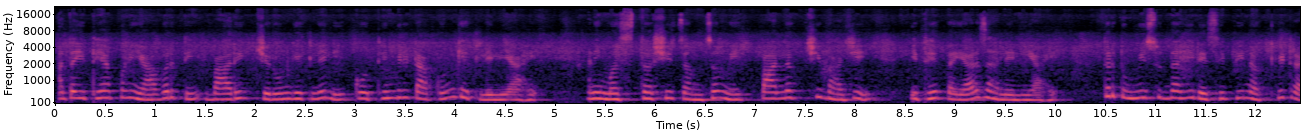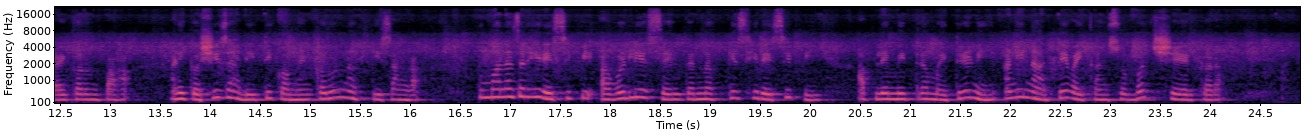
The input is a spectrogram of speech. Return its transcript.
आता इथे आपण यावरती बारीक चिरून घेतलेली कोथिंबीर टाकून घेतलेली आहे. आणि मस्त अशी चमचमीत पालकची भाजी इथे तयार झालेली आहे. तर तुम्हीसुद्धा ही रेसिपी नक्की ट्राय करून पहा. आणि कशी झाली ती कमेंट करून नक्की सांगा. तुम्हाला जर ही रेसिपी आवडली असेल तर नक्कीच ही रेसिपी आपले मित्र मैत्रिणी आणि नातेवाईकांसोबत शेअर करा.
